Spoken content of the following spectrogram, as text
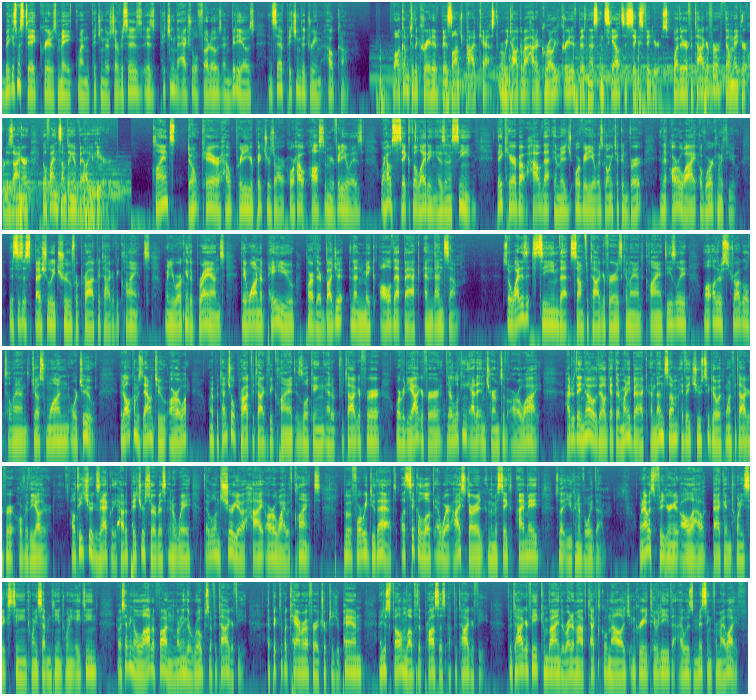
The biggest mistake creatives make when pitching their services is pitching the actual photos and videos instead of pitching the dream outcome. Welcome to the Creative Biz Launch Podcast, where we talk about how to grow your creative business and scale to six figures. Whether you're a photographer, filmmaker, or designer, you'll find something of value here. Clients don't care how pretty your pictures are, or how awesome your video is, or how sick the lighting is in a scene. They care about how that image or video is going to convert and the ROI of working with you. This is especially true for product photography clients. When you're working with brands, they want to pay you part of their budget and then make all of that back and then some. So, why does it seem that some photographers can land clients easily while others struggle to land just one or two? It all comes down to ROI. When a potential product photography client is looking at a photographer or videographer, they're looking at it in terms of ROI. How do they know they'll get their money back and then some if they choose to go with one photographer over the other? I'll teach you exactly how to pitch your service in a way that will ensure you have a high ROI with clients. But before we do that, let's take a look at where I started and the mistakes I made so that you can avoid them. When I was figuring it all out back in 2016, 2017, and 2018, I was having a lot of fun learning the ropes of photography. I picked up a camera for a trip to Japan. I just fell in love with the process of photography. Photography combined the right amount of technical knowledge and creativity that I was missing from my life.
